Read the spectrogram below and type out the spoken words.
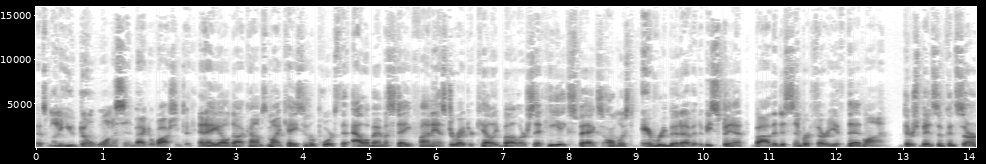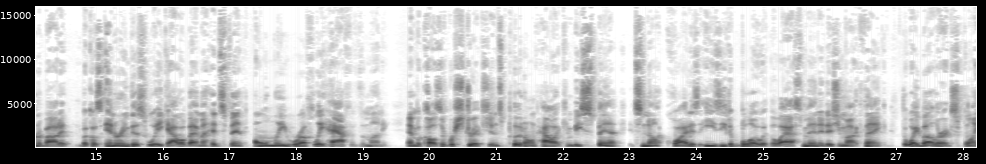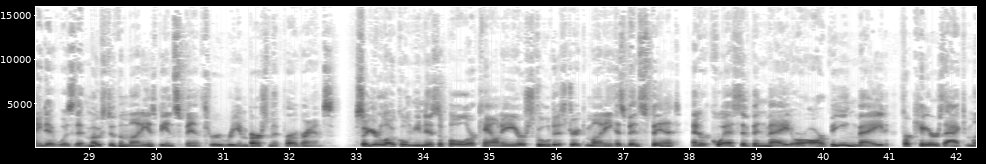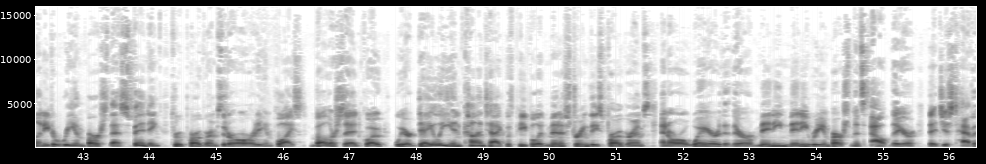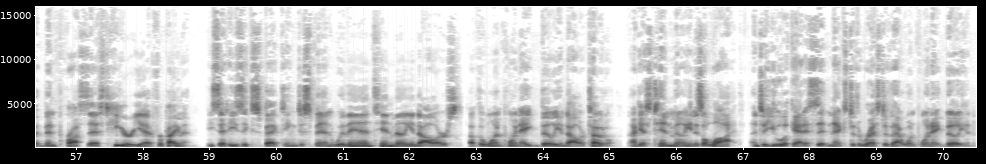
That's money you don't want to send back to Washington. And AL.com's Mike Cason reports that Alabama State Finance Director Kelly Butler said he expects almost every bit of it to be spent by the December 30th deadline. There's been some concern about it because entering this week, Alabama had spent only roughly half of the money. And because of restrictions put on how it can be spent, it's not quite as easy to blow at the last minute as you might think. The way Butler explained it was that most of the money is being spent through reimbursement programs. So your local municipal or county or school district money has been spent and requests have been made or are being made for CARES Act money to reimburse that spending through programs that are already in place. Butler said, quote, We are daily in contact with people administering these programs and are aware that there are many, many reimbursements out there that just haven't been processed here yet for payment. He said he's expecting to spend within $10 million of the $1.8 billion total. I guess 10 million is a lot until you look at it sitting next to the rest of that 1.8 billion.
